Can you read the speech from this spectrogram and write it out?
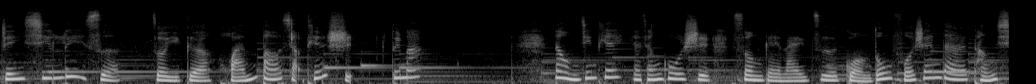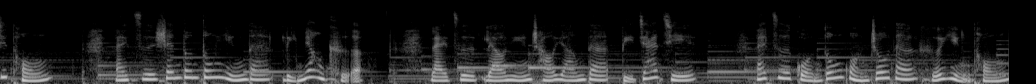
珍惜绿色。做一个环保小天使，对吗？那我们今天要将故事送给来自广东佛山的唐希彤，来自山东东营的李妙可，来自辽宁朝阳的李佳杰，来自广东广州的何颖彤，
